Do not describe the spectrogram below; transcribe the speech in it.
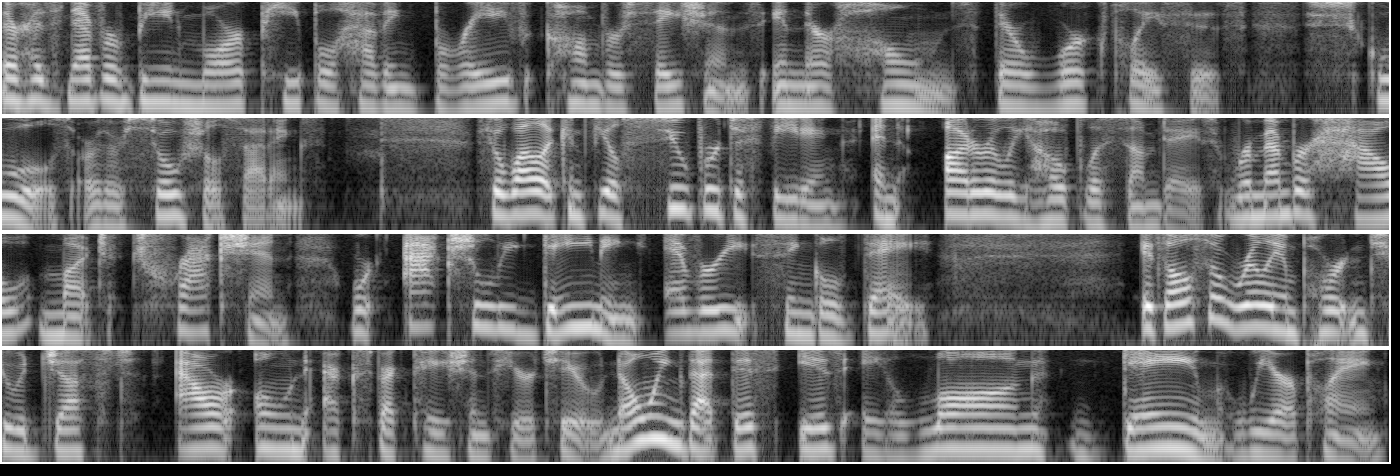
There has never been more people having brave conversations in their homes, their workplaces, schools, or their social settings. So while it can feel super defeating and utterly hopeless some days, remember how much traction we're actually gaining every single day. It's also really important to adjust our own expectations here, too, knowing that this is a long game we are playing.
